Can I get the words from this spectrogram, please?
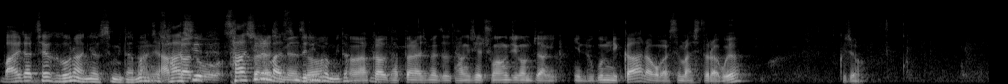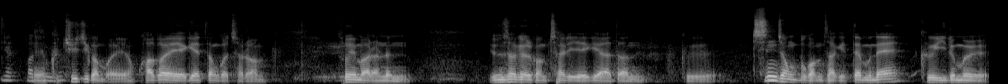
말 자체가 그건 아니었습니다만 아니, 사실 사실을 말씀드린 겁니다. 어, 아까도 답변하시면서 당시에 중앙지검장이 누굽니까?라고 말씀하시더라고요. 그죠? 예, 예. 그 취지가 뭐예요? 과거에 얘기했던 것처럼 소위 말하는 윤석열 검찰이 얘기하던 그 친정부 검사기 때문에 그 이름을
